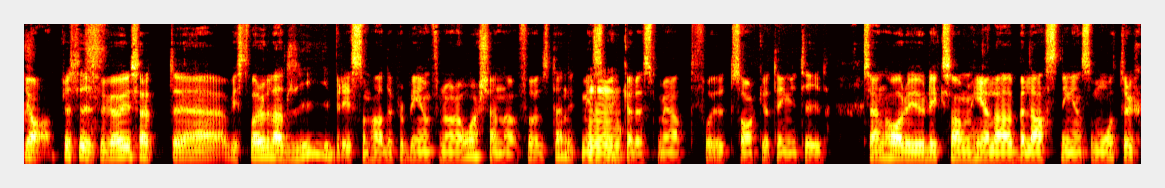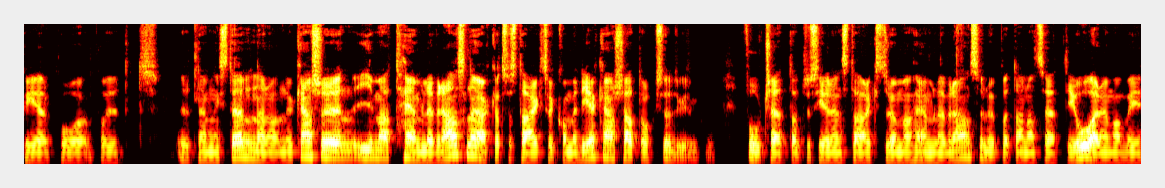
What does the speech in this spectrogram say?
Ja, precis. För vi har ju sett, eh, visst var det väl Adlibris som hade problem för några år sedan och fullständigt mm. misslyckades mm. med att få ut saker och ting i tid. Sen har du ju liksom hela belastningen som åter sker på, på ut, utlämningsställena. Då. Nu kanske, i och med att hemleveranserna har ökat så starkt så kommer det kanske att också fortsätta, att du ser en stark ström av hemleveranser nu på ett annat sätt i år än vad vi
